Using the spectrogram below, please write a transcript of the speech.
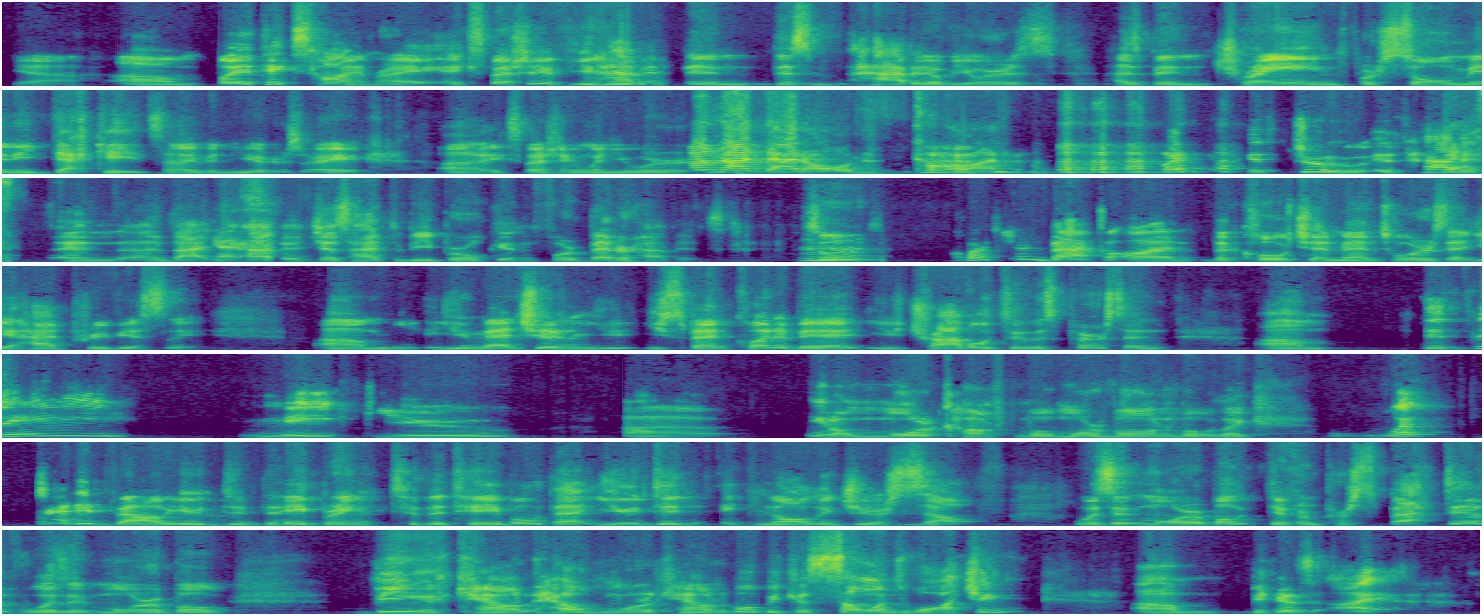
Yeah. Um, but it takes time, right? Especially if you mm-hmm. haven't been, this habit of yours has been trained for so many decades, not even years, right? Uh, especially when you were. I'm not that old. Come on. but it's true. It's habit. Yes and uh, that yes. habit just had to be broken for better habits. Mm-hmm. So, question back on the coach and mentors that you had previously. Um, you mentioned you, you spent quite a bit, you traveled to this person. Um, did they make you, uh, you know, more comfortable, more vulnerable? Like, what added value did they bring to the table that you didn't acknowledge yourself? Was it more about different perspective? Was it more about being account held more accountable because someone's watching? Um, because i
